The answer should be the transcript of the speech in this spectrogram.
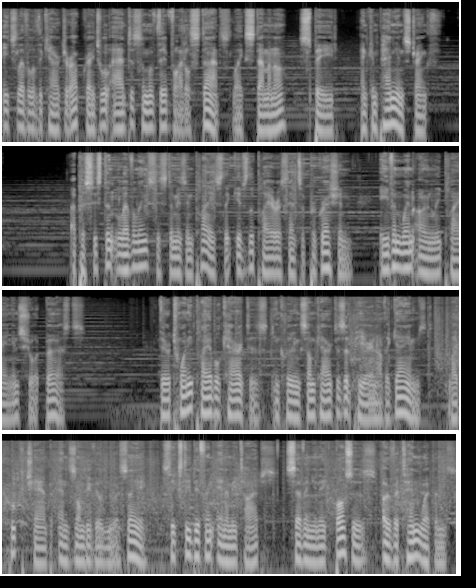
Each level of the character upgrades will add to some of their vital stats like stamina, speed, and companion strength. A persistent leveling system is in place that gives the player a sense of progression, even when only playing in short bursts. There are 20 playable characters, including some characters that appear in other games, like Hook Champ and Zombieville USA, 60 different enemy types, 7 unique bosses, over 10 weapons,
